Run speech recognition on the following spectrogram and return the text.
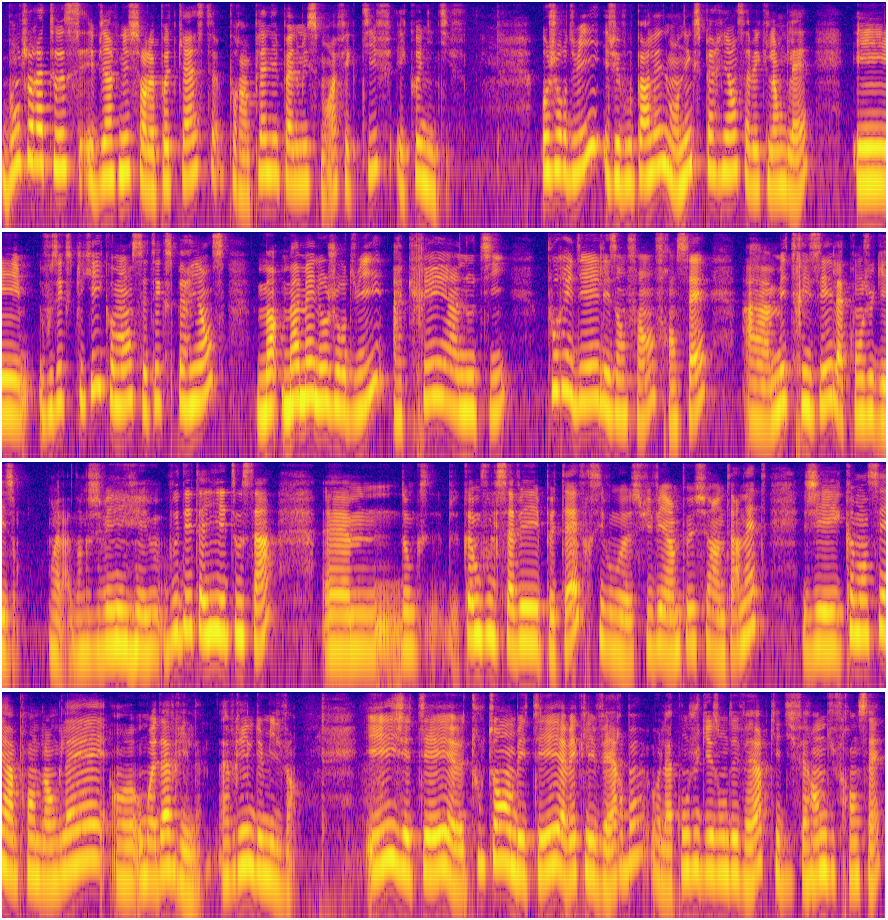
Bonjour à tous et bienvenue sur le podcast pour un plein épanouissement affectif et cognitif. Aujourd'hui, je vais vous parler de mon expérience avec l'anglais et vous expliquer comment cette expérience m'amène aujourd'hui à créer un outil pour aider les enfants français à maîtriser la conjugaison. Voilà, donc je vais vous détailler tout ça. Euh, donc, comme vous le savez peut-être, si vous me suivez un peu sur Internet, j'ai commencé à apprendre l'anglais au mois d'avril, avril 2020. Et j'étais euh, tout le temps embêtée avec les verbes, la conjugaison des verbes qui est différente du français.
